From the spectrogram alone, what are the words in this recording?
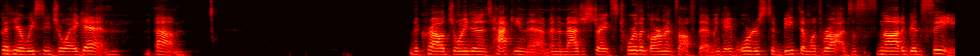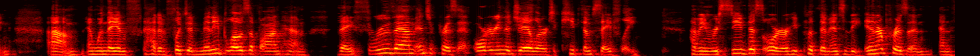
But here we see joy again. Um, the crowd joined in attacking them, and the magistrates tore the garments off them and gave orders to beat them with rods. This is not a good scene. Um, and when they inf- had inflicted many blows upon him, they threw them into prison, ordering the jailer to keep them safely. Having received this order, he put them into the inner prison and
